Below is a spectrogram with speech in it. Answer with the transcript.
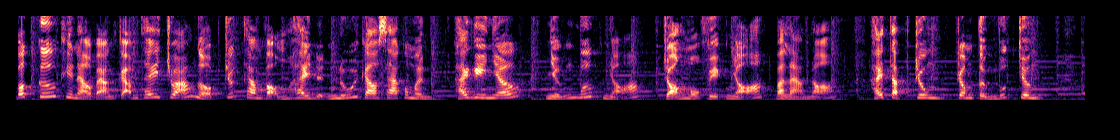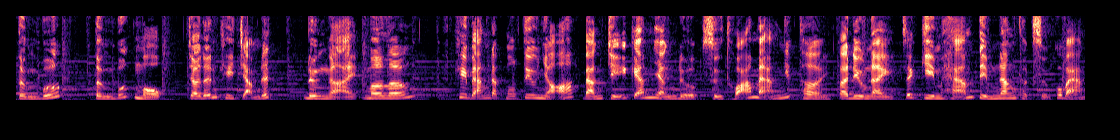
bất cứ khi nào bạn cảm thấy choáng ngợp trước tham vọng hay đỉnh núi cao xa của mình, hãy ghi nhớ những bước nhỏ, chọn một việc nhỏ và làm nó hãy tập trung trong từng bước chân, từng bước từng bước một cho đến khi chạm đích. Đừng ngại mơ lớn. Khi bạn đặt mục tiêu nhỏ, bạn chỉ cảm nhận được sự thỏa mãn nhất thời và điều này sẽ kìm hãm tiềm năng thật sự của bạn.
